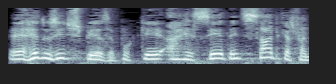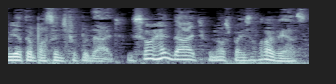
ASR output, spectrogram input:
é reduzir despesa, porque a receita, a gente sabe que as famílias estão passando dificuldade. Isso é uma realidade que o nosso país atravessa.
